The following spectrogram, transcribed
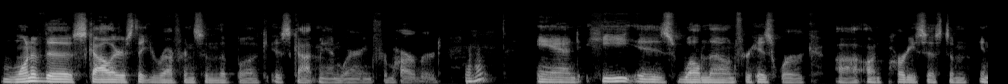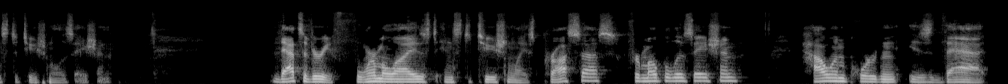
one of the scholars that you reference in the book is Scott Mainwaring from Harvard. Mhm. And he is well known for his work uh, on party system institutionalization. That's a very formalized, institutionalized process for mobilization. How important is that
